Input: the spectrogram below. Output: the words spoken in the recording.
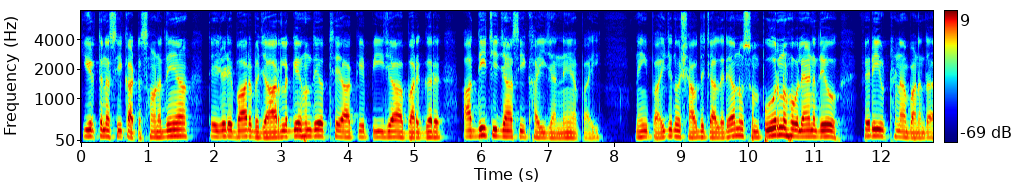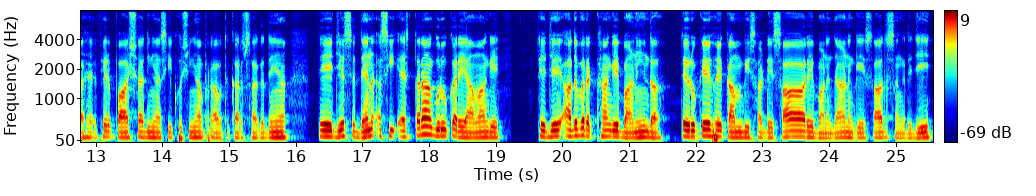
ਕੀਰਤਨ ਅਸੀਂ ਘੱਟ ਸੁਣਦੇ ਆ ਤੇ ਜਿਹੜੇ ਬਾਹਰ ਬਾਜ਼ਾਰ ਲੱਗੇ ਹੁੰਦੇ, ਉੱਥੇ ਆ ਕੇ ਪੀਜ਼ਾ 버ਗਰ ਆਦੀ ਚੀਜ਼ਾਂ ਅਸੀਂ ਖਾਈ ਜਾਂਦੇ ਆ ਭਾਈ। ਨਹੀਂ ਭਾਈ, ਜਦੋਂ ਸ਼ਬਦ ਚੱਲ ਰਿਹਾ, ਉਹਨੂੰ ਸੰਪੂਰਨ ਹੋ ਲੈਣ ਦਿਓ, ਫਿਰ ਹੀ ਉੱਠਣਾ ਬਣਦਾ ਹੈ। ਫਿਰ ਪਾਤਸ਼ਾਹ ਦੀਆਂ ਅਸੀਂ ਖੁਸ਼ੀਆਂ ਪ੍ਰਾਪਤ ਕਰ ਸਕਦੇ ਹਾਂ ਤੇ ਜਿਸ ਦਿਨ ਅਸੀਂ ਇਸ ਤਰ੍ਹਾਂ ਗੁਰੂ ਘਰੇ ਆਵਾਂਗੇ ਤੇ ਜੇ ਅਦਬ ਰੱਖਾਂਗੇ ਬਾਣੀ ਦਾ, ਤੇ ਰੁਕੇ ਹੋਏ ਕੰਮ ਵੀ ਸਾਡੇ ਸਾਰੇ ਬਣ ਜਾਣਗੇ, ਸਾਧ ਸੰਗਤ ਜੀ।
